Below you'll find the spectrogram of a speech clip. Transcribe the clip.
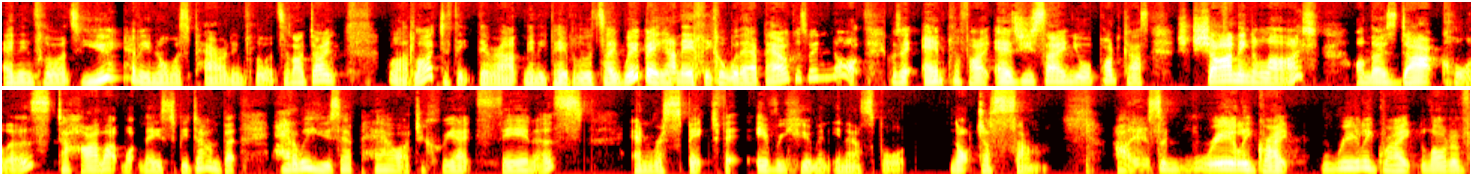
and influence. You have enormous power and influence. And I don't, well, I'd like to think there aren't many people who would say we're being unethical with our power because we're not, because we're amplifying, as you say in your podcast, shining a light on those dark corners to highlight what needs to be done. But how do we use our power to create fairness and respect for every human in our sport, not just some? Uh, it's a really great really great lot of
